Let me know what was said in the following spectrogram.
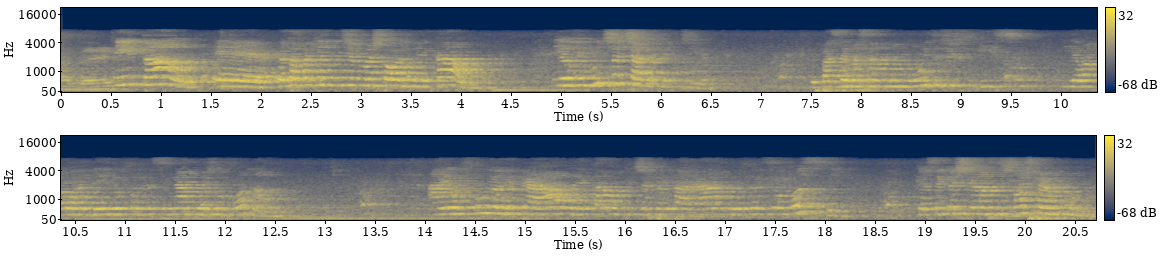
Amém. Então, é, eu estava aqui um dia numa escola dominical e eu vim muito chateada aquele dia. Eu passei uma semana muito difícil e eu acordei e eu falei assim, ah, mas não vou não. Aí eu fui, olhei para a aula e tal, que tinha preparado, eu falei assim, eu vou sim. Porque eu sei que as crianças estão esperando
